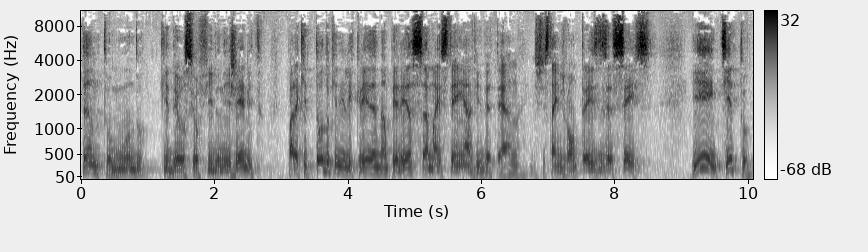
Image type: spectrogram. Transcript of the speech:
tanto o mundo que deu o seu Filho unigênito, para que todo que nele crê não pereça, mas tenha a vida eterna. Isto está em João 3,16. E em Tito,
